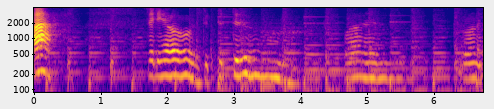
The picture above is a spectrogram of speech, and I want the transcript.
Ah, videos, do do do. Running, running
